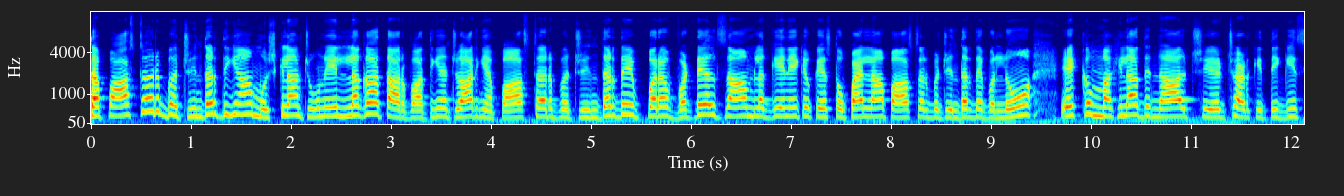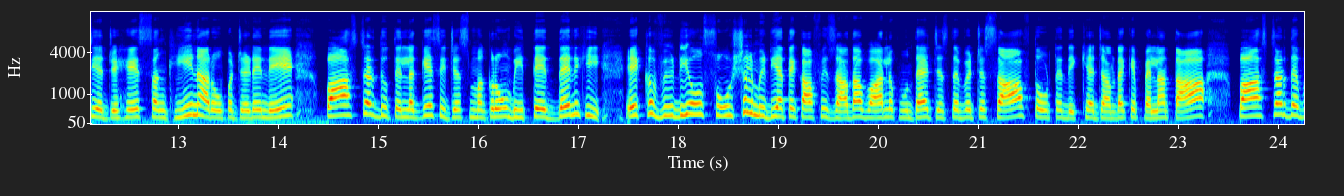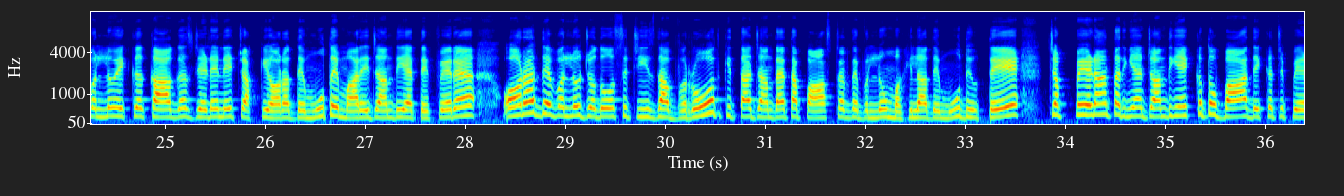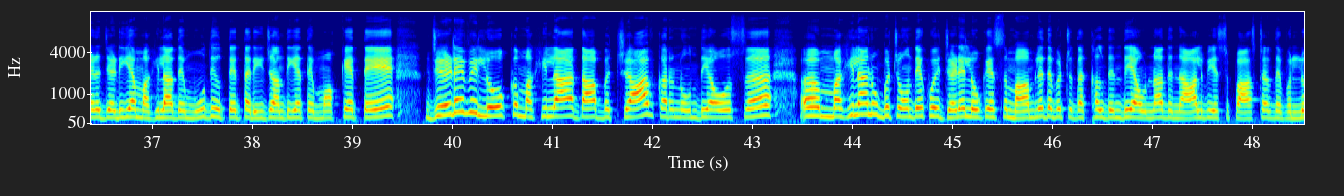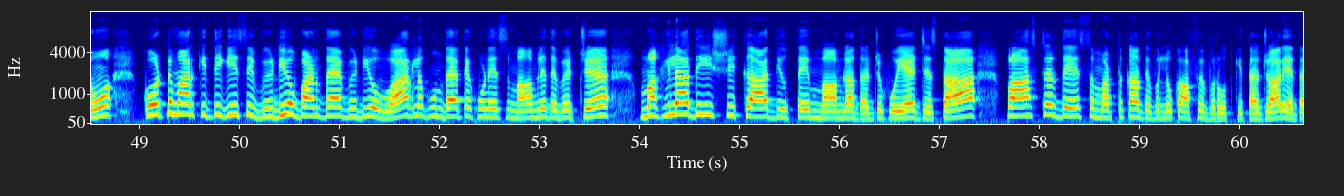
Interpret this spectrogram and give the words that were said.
ਤਾਂ ਪਾਸਟਰ ਬਜਿੰਦਰ ਦੀਆਂ ਮੁਸ਼ਕਲਾਂ ਜੋ ਨੇ ਲਗਾਤਾਰ ਵਧਦੀਆਂ ਜਾ ਰਹੀਆਂ। ਪਾਸਟਰ ਬਜਿੰਦਰ ਦੇ ਉੱਪਰ ਵੱਡੇ ਇਲਜ਼ਾਮ ਲੱਗੇ ਨੇ ਕਿਉਂਕਿ ਇਸ ਤੋਂ ਪਹਿਲਾਂ ਪਾਸਟਰ ਬਜਿੰਦਰ ਦੇ ਵੱਲੋਂ ਇੱਕ ਮਹਿਲਾ ਦੇ ਨਾਲ ਛੇੜਛਾੜ ਕੀਤੀ ਗਈ ਸੀ। ਅਜਿਹੇ ਸੰਗੀਨ ਆਰੋਪ ਜਿਹੜੇ ਨੇ ਪਾਸਟਰ ਦੇ ਉੱਤੇ ਲੱਗੇ ਸੀ, ਜਿਸ ਮਗਰੋਂ ਬੀਤੇ ਦਿਨ ਹੀ ਇੱਕ ਵੀਡੀਓ ਸੋਸ਼ਲ ਮੀਡੀਆ ਤੇ ਕਾਫੀ ਜ਼ਿਆਦਾ ਵਾਇਰਲ ਹੁੰਦਾ ਹੈ, ਜਿਸ ਦੇ ਵਿੱਚ ਸਾਫ਼ ਤੌਰ ਤੇ ਦੇਖਿਆ ਜਾਂਦਾ ਹੈ ਕਿ ਪਹਿਲਾਂ ਤਾਂ ਪਾਸਟਰ ਦੇ ਵੱਲੋਂ ਇੱਕ ਕਾਗਜ਼ ਜਿਹੜੇ ਨੇ ਚੱਕ ਕੇ ਔਰਤ ਦੇ ਮੂੰਹ ਤੇ ਮਾਰੇ ਜਾਂਦੇ ਹੈ ਤੇ ਫਿਰ ਔਰਤ ਦੇ ਵੱਲੋਂ ਜਦੋਂ ਉਸ ਚੀਜ਼ ਦਾ ਵਿਰੋਧ ਕੀਤਾ ਜਾਂਦਾ ਹੈ ਤਾਂ ਪਾਸਟਰ ਦੇ ਵੱਲੋਂ ਮਹਿਲਾ ਦੇ ਮੂੰਹ ਦੇ ਉੱਤੇ ਚਪੇੜਾਂ ਧਰੀਆਂ ਜਾਂਦੀਆਂ। ਇੱਕ ਤੋਂ ਬਾਅਦ ਇੱਕ ਚਪੇੜ ਜਿਹੜੀ ਹੈ ਮਹਿਲਾ ਦੇ ਮੂੰਹ ਦੇ ਉੱਤੇ ਧਰੀ ਜਾਂਦੀ ਹੈ ਤੇ ਮੌਕੇ ਤੇ ਜਿਹੜੇ ਵੀ ਲੋਕ ਮਹਿਲਾ ਦਾ ਬਚਾਅ ਕਰਨ ਆਉਂਦੇ ਆ, ਉਸ ਮਹਿਲਾ ਨੂੰ ਬਚਾਉਂਦੇ ਹੋਏ ਜਿਹੜੇ ਲੋਕ ਇਸ ਮਾਮਲੇ ਦੇ ਵਿੱਚ ਦਖਲ ਦਿੰਦੇ ਆ, ਉਹਨਾਂ ਦੇ ਨਾਲ ਵੀ ਇਸ ਪਾਸਟਰ ਦੇ ਵੱਲੋਂ ਕੁੱਟਮਾਰ ਕੀਤੀ ਗਈ ਸੀ। ਵੀਡੀਓ ਬਣਦਾ ਹੈ, ਵੀਡੀਓ ਵਾਇਰਲ ਹੁੰਦਾ ਹੈ ਤੇ ਹੁਣ ਇਸ ਮਾਮਲੇ ਦੇ ਵਿੱਚ ਮਹਿਲਾ ਦੀ ਸ਼ਿਕਾਇਤ ਦੇ ਉੱਤੇ ਮਾਮਲਾ ਦਰਜ ਹੋਇਆ ਹੈ, ਜਿਸ ਦਾ ਪਾਸਟਰ ਦੇ ਸਮਰਥਕਾਂ ਦੇ ਵੱਲੋਂ ਕਾਫੀ ਵਿਰੋਧ ਕੀਤਾ ਜਾ ਰਿਹਾ ਹੈ।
